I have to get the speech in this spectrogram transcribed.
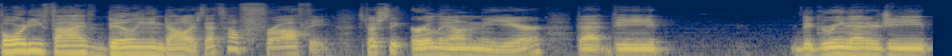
$45 billion. That's how frothy, especially early on in the year, that the the green energy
